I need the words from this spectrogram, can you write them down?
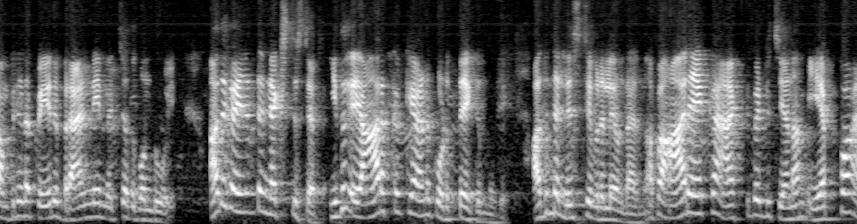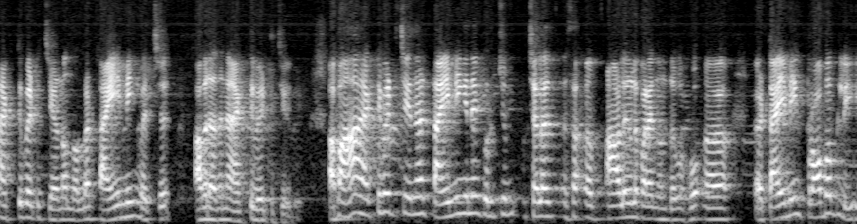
കമ്പനിയുടെ പേര് ബ്രാൻഡ് നെയിം വെച്ച് അത് കൊണ്ടുപോയി. അത് കഴിഞ്ഞിട്ട് നെക്സ്റ്റ് സ്റ്റെപ്പ് ഇത് ആർക്കൊക്കെയാണ് കൊടുത്തേക്കുന്നത്? അതിന്റെ ലിസ്റ്റ് ഇവരിലെ ഉണ്ടായിരുന്നു. അപ്പൊ ആരെയൊക്കെ ആക്ടിവേറ്റ് ചെയ്യണം? എപ്പോ ആക്ടിവേറ്റ് ചെയ്യണം എന്നുള്ള ടൈമിംഗ് വെച്ച് അവർ അതിനെ ആക്ടിവേറ്റ് ചെയ്തു. അപ്പൊ ആ ആക്ടിവേറ്റ് ചെയ്യുന്ന ടൈമിങ്ങിനെ കുറിച്ചും ചില ആളുകൾ പറയുന്നുണ്ട്. ടൈമിംഗ് പ്രോബബ്ലി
